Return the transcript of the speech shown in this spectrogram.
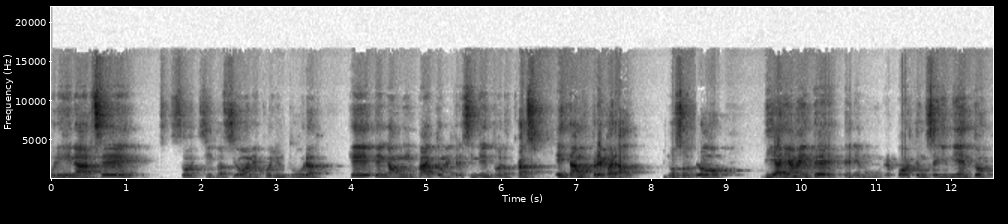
originarse situaciones, coyunturas que tengan un impacto en el crecimiento de los casos. Estamos preparados. Nosotros diariamente tenemos un reporte, un seguimiento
